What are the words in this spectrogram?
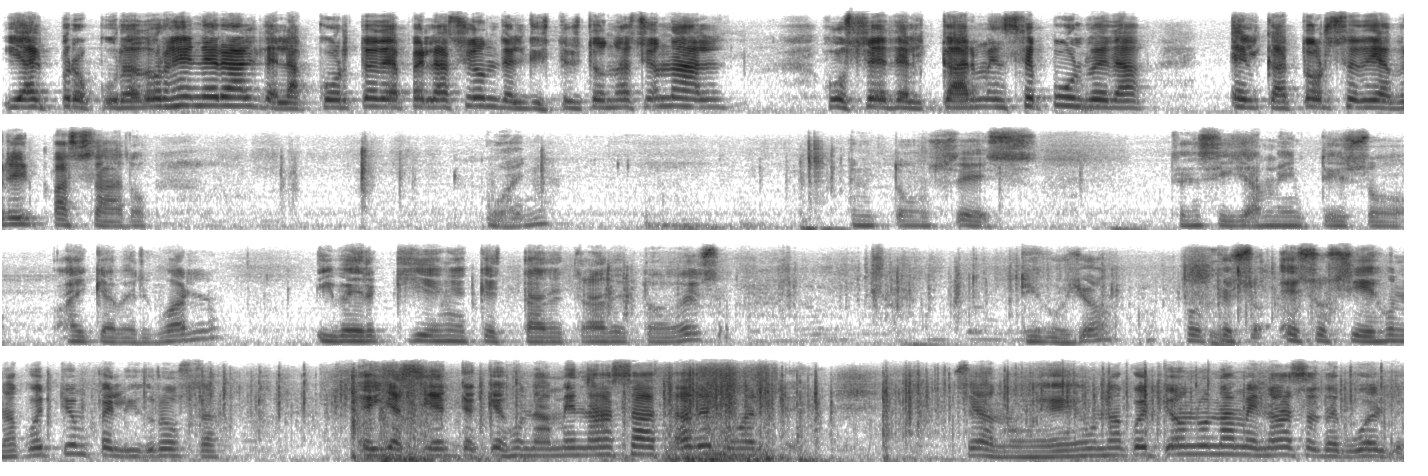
y al Procurador General de la Corte de Apelación del Distrito Nacional, José del Carmen Sepúlveda, el 14 de abril pasado. Bueno, entonces, sencillamente eso hay que averiguarlo y ver quién es que está detrás de todo eso. Digo yo, porque eso, eso sí es una cuestión peligrosa. Ella siente que es una amenaza hasta de muerte. O sea, no es una cuestión de una amenaza de vuelve.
